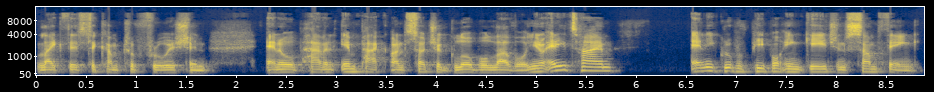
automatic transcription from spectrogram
like this to come to fruition and it will have an impact on such a global level. You know, anytime any group of people engage in something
